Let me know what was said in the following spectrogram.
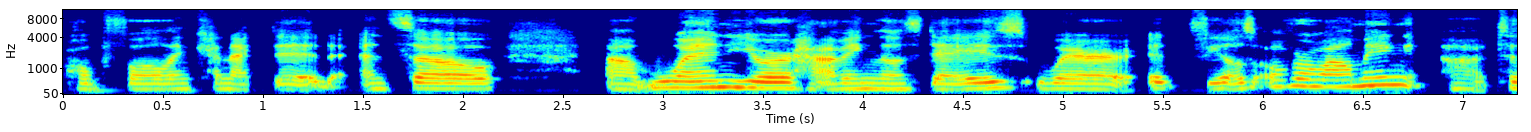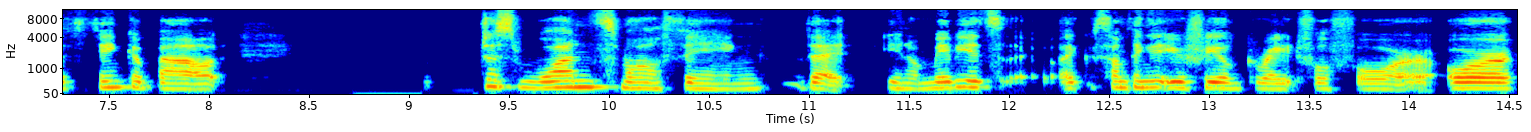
hopeful and connected. And so um, when you're having those days where it feels overwhelming, uh, to think about just one small thing that you know maybe it's like something that you feel grateful for or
